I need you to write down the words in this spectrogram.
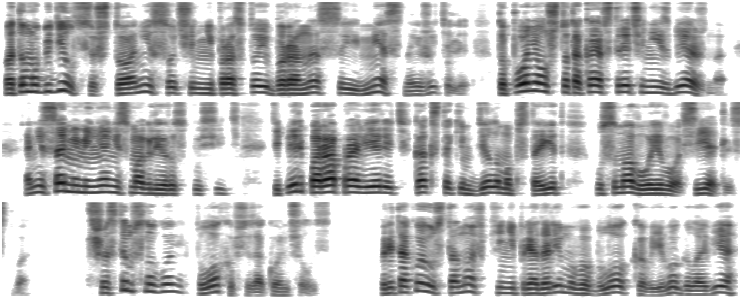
потом убедился, что они с очень непростой баронессой местные жители, то понял, что такая встреча неизбежна. Они сами меня не смогли раскусить. Теперь пора проверить, как с таким делом обстоит у самого его сиятельства. С шестым слугой плохо все закончилось. При такой установке непреодолимого блока в его голове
